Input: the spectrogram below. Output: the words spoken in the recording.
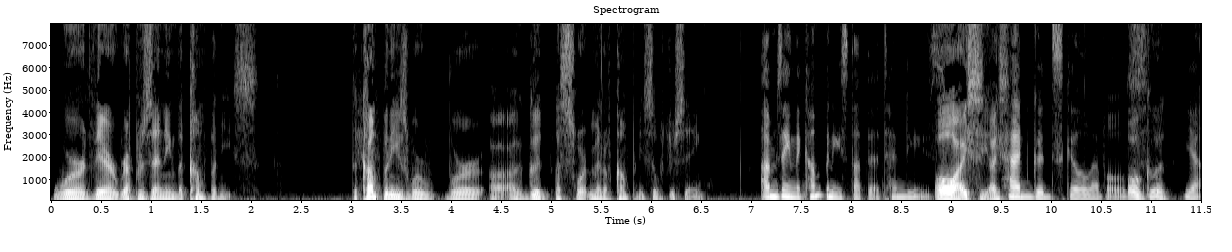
were there representing the companies. The companies were were a good assortment of companies. So what you're saying? I'm saying the companies thought the attendees. Oh, I see. I see. Had good skill levels. Oh, good. Yeah,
